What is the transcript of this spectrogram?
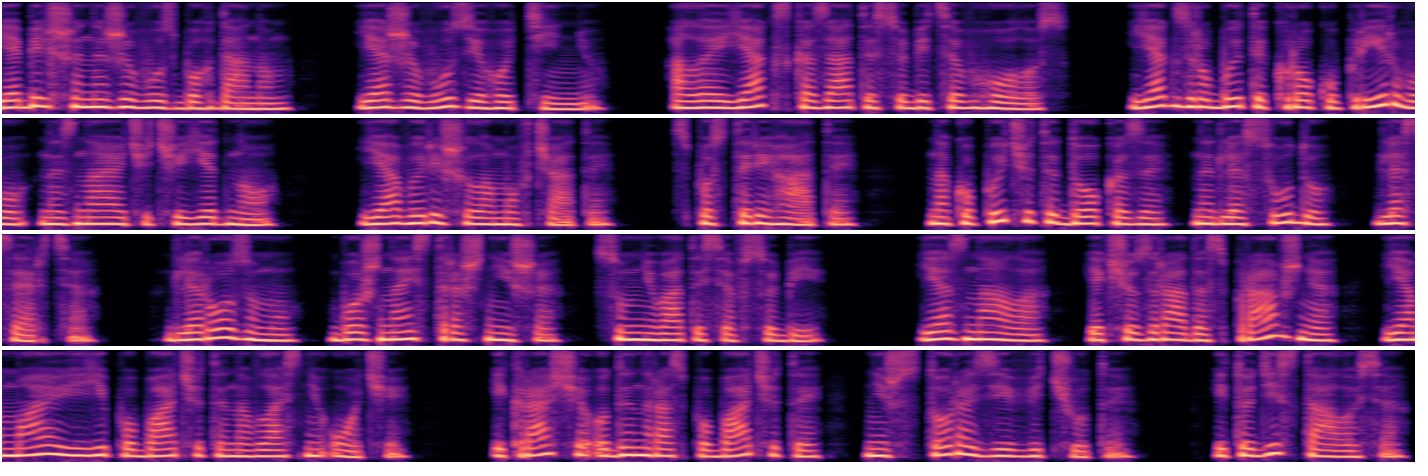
я більше не живу з Богданом, я живу з його тінню. Але як сказати собі це вголос? Як зробити крок у прірву, не знаючи, чи є дно? Я вирішила мовчати, спостерігати, накопичити докази не для суду, для серця, для розуму, бо ж найстрашніше сумніватися в собі. Я знала, якщо зрада справжня, я маю її побачити на власні очі, і краще один раз побачити, ніж сто разів відчути. І тоді сталося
